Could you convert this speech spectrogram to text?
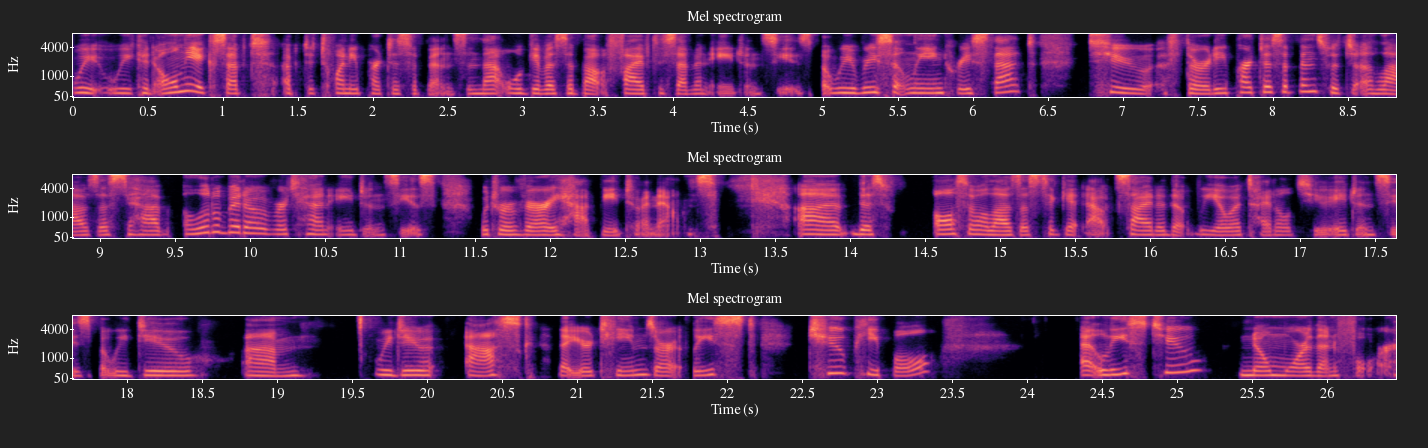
we, we could only accept up to 20 participants, and that will give us about five to seven agencies. But we recently increased that to 30 participants, which allows us to have a little bit over 10 agencies, which we're very happy to announce. Uh, this also allows us to get outside of that WIOA Title II agencies, but we do um, we do ask that your teams are at least two people, at least two, no more than four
